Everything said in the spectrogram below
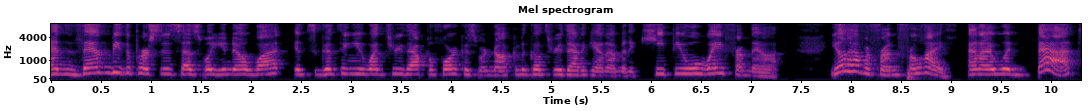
and then be the person who says, Well, you know what? It's a good thing you went through that before because we're not going to go through that again. I'm going to keep you away from that. You'll have a friend for life. And I would bet,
